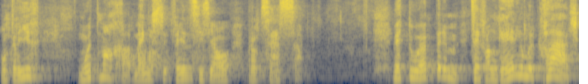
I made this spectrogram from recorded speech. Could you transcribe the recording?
Und gleich Mut machen. Manchmal sind ja auch Prozesse. Wenn du jemandem das Evangelium erklärst,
